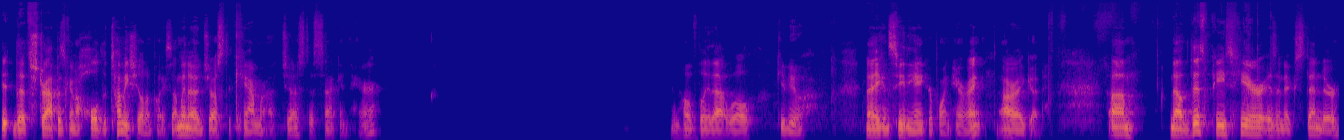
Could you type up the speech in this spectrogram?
it, that strap is going to hold the tummy shield in place. I'm going to adjust the camera just a second here. And hopefully that will give you, a, now you can see the anchor point here, right? All right, good. Um, now this piece here is an extender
